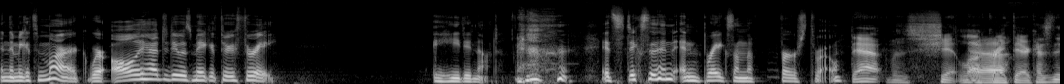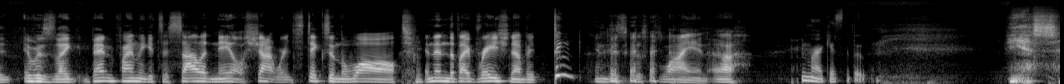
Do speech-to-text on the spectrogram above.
And then we get to Mark, where all he had to do was make it through three. He did not. it sticks in and breaks on the first throw. That was shit luck Yeah. right there because it, it was like Ben finally gets a solid nail shot where it sticks in the wall, and then the vibration of it, ding, and it just goes flying. Ugh. Mark gets the boot. Yes,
